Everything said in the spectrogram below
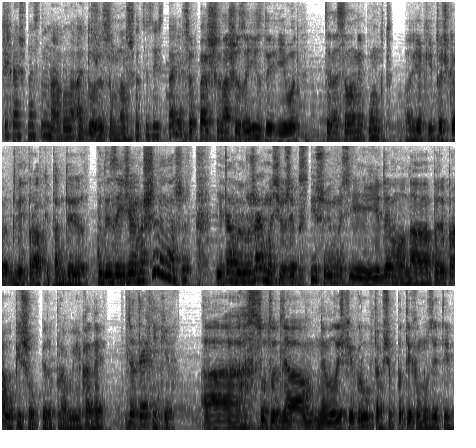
ти кажеш, вона сумна була. А Дуже сумна. Що це за історія? Це перші наші заїзди, і от це населений пункт, е, який точка відправки, там, де куди заїжджає машина наша, і там вигружаємось і вже спішуємось і йдемо на переправу, пішу переправу, яка не для техніки, а суто для невеличких груп, там, щоб по-тихому зайти.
